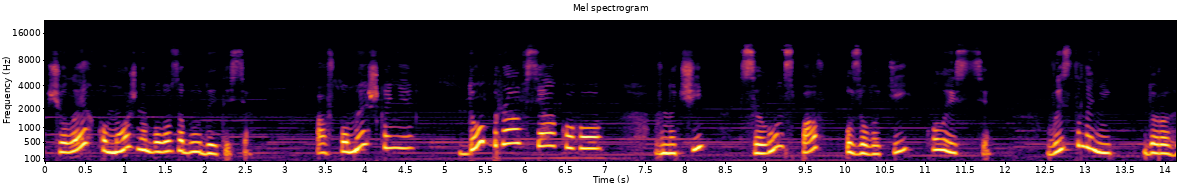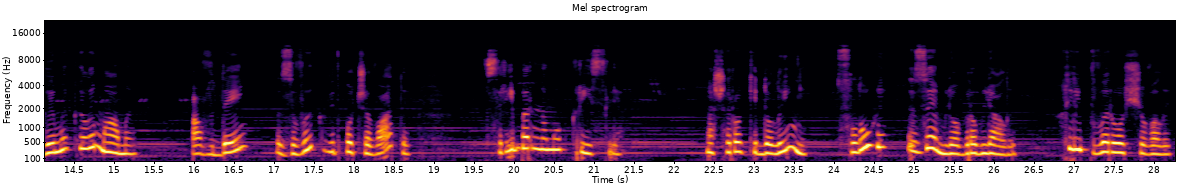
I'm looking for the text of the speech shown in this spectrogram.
що легко можна було заблудитися, а в помешканні добра всякого. Вночі селун спав у золотій колисці, вистеленій дорогими килимами, а вдень звик відпочивати в сріберному кріслі. На широкій долині слуги землю обробляли, хліб вирощували,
